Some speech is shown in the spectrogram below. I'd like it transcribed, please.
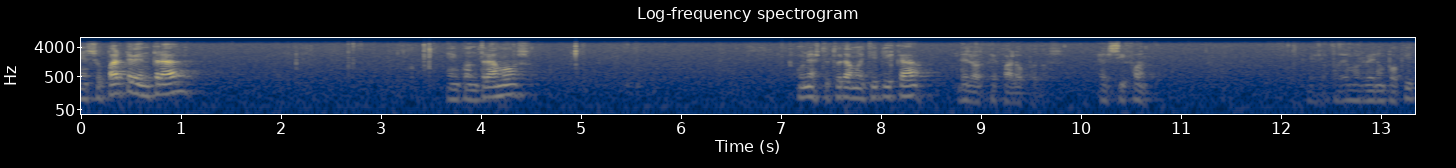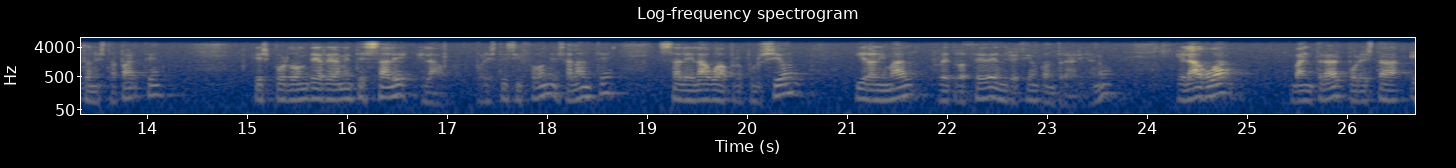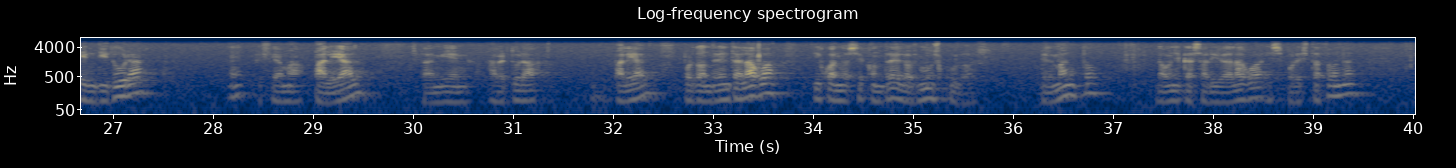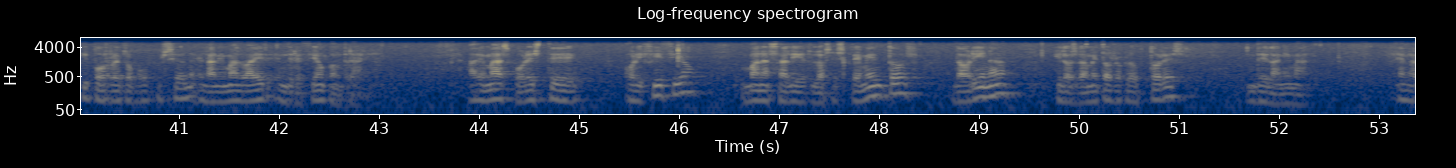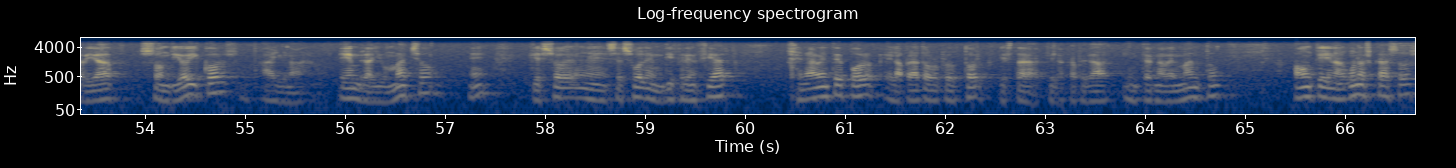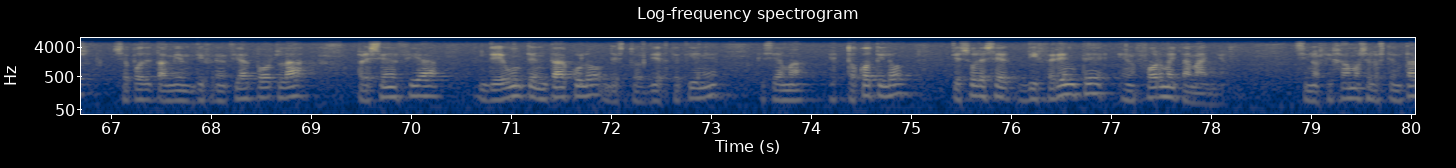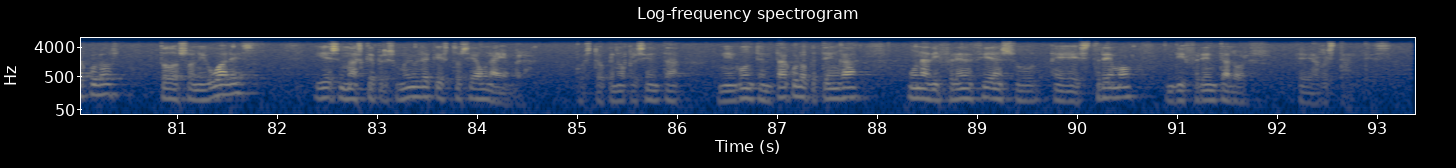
En su parte ventral encontramos una estructura muy típica de los cefalópodos, el sifón. Lo podemos ver un poquito en esta parte, que es por donde realmente sale el agua. Por este sifón, es adelante, sale el agua a propulsión y el animal retrocede en dirección contraria. El agua va a entrar por esta hendidura, ¿eh? que se llama paleal, también abertura paleal, por donde entra el agua y cuando se contraen los músculos del manto, la única salida del agua es por esta zona y por retropropulsión el animal va a ir en dirección contraria. Además, por este orificio van a salir los excrementos, la orina y los gametos reproductores del animal. En realidad son dioicos, hay una hembra y un macho, ¿eh? Que eh, se suelen diferenciar generalmente por el aparato reproductor que está aquí, la cavidad interna del manto, aunque en algunos casos se puede también diferenciar por la presencia de un tentáculo de estos 10 que tiene, que se llama ectocótilo, que suele ser diferente en forma y tamaño. Si nos fijamos en los tentáculos, todos son iguales y es más que presumible que esto sea una hembra, puesto que no presenta ningún tentáculo que tenga una diferencia en su eh, extremo diferente a los eh, restantes.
